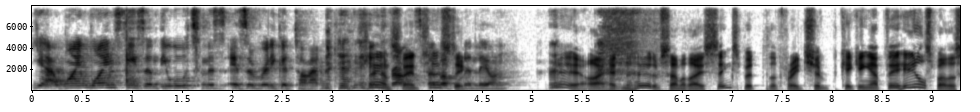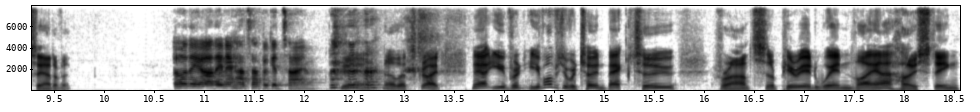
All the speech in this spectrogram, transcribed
yeah, wine wine season, the autumn is, is a really good time. Sounds France, fantastic. Lyon. yeah, I hadn't heard of some of those things, but the French are kicking up their heels by the sound of it. Oh, they are. They know how to have a good time. yeah, no, that's great. Now you've re- you've obviously returned back to France at a period when they are hosting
